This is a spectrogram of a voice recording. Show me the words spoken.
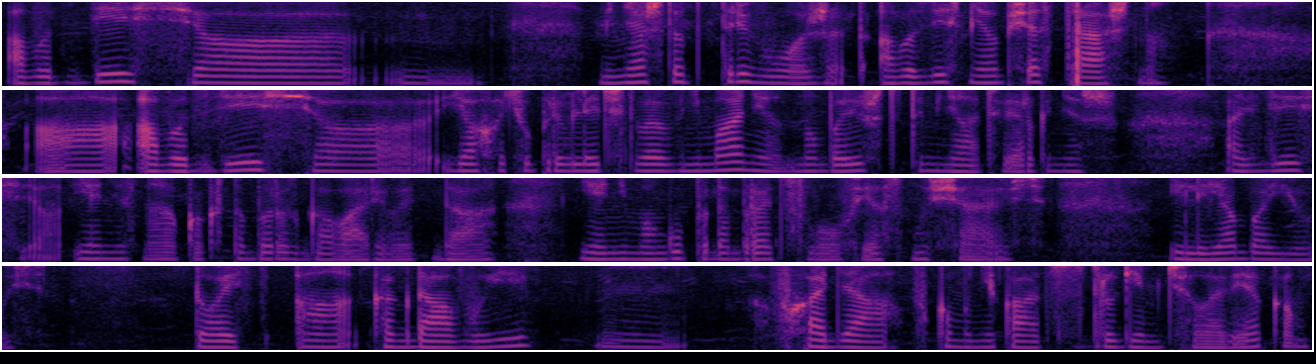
а вот здесь э, меня что-то тревожит, а вот здесь мне вообще страшно, а, а вот здесь э, я хочу привлечь твое внимание, но боюсь, что ты меня отвергнешь. А здесь я не знаю, как с тобой разговаривать, да, я не могу подобрать слов, я смущаюсь или я боюсь. То есть, э, когда вы, входя в коммуникацию с другим человеком,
